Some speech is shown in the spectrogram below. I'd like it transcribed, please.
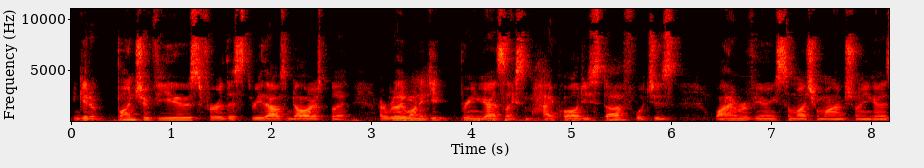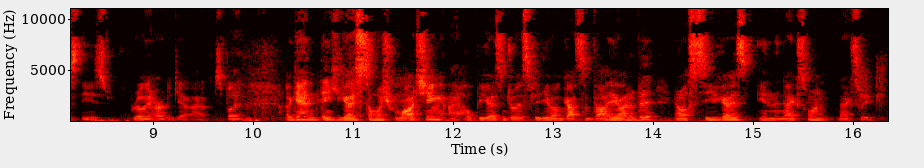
and get a bunch of views for this $3,000, but I really want to bring you guys like some high quality stuff, which is why I'm reviewing so much and why I'm showing you guys these really hard to get items. But again, thank you guys so much for watching. I hope you guys enjoyed this video and got some value out of it, and I'll see you guys in the next one next week.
